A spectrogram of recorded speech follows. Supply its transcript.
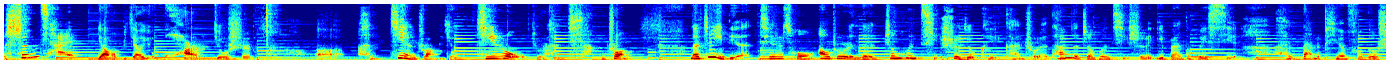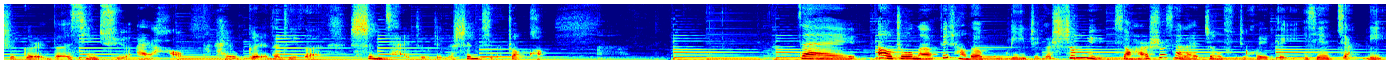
身材要比较有块儿，就是呃很健壮，有肌肉，就是很强壮。那这一点其实从澳洲人的征婚启事就可以看出来，他们的征婚启事里一般都会写很大的篇幅，都是个人的兴趣爱好，还有个人的这个身材，就是这个身体的状况。在澳洲呢，非常的鼓励这个生育，小孩生下来，政府就会给一些奖励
